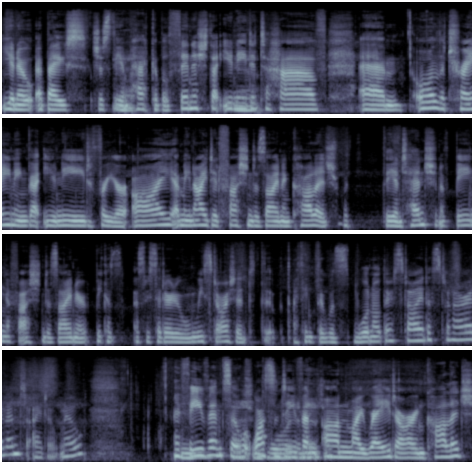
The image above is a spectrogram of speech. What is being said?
you know, about just the impeccable finish that you needed to have, um, all the training that you need for your eye. I mean, I did fashion design in college with the intention of being a fashion designer because, as we said earlier, when we started, th- I think there was one other stylist in Ireland. I don't know. If even so, it wasn't even on my radar in college.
